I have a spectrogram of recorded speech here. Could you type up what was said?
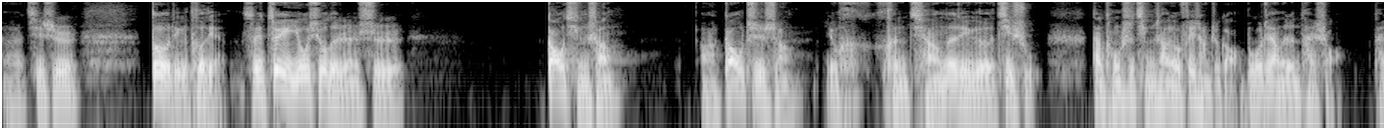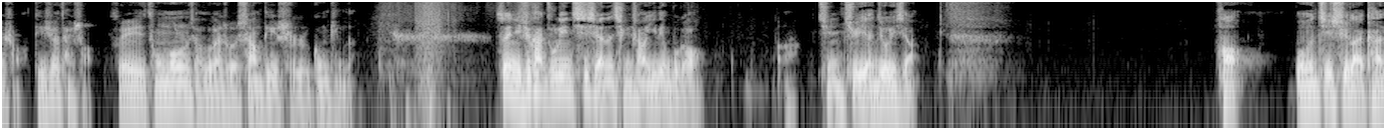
呃，其实都有这个特点。所以最优秀的人是高情商，啊，高智商，有很强的这个技术，但同时情商又非常之高。不过这样的人太少，太少，的确太少。所以从某种角度来说，上帝是公平的。所以你去看竹林七贤的情商一定不高啊。请去研究一下。好，我们继续来看。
